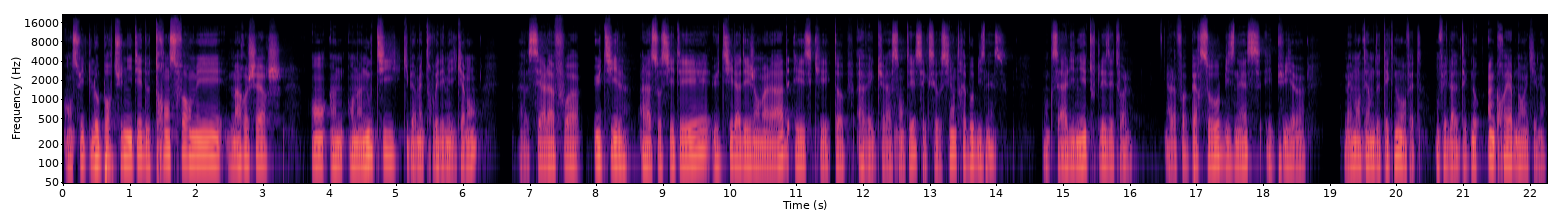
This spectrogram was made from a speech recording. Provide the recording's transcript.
Ensuite, l'opportunité de transformer ma recherche en un, outil qui permet de trouver des médicaments. Euh, c'est à la fois utile à la société, utile à des gens malades, et ce qui est top avec la santé, c'est que c'est aussi un très beau business. Donc ça a aligné toutes les étoiles, à la fois perso, business, et puis euh, même en termes de techno, en fait. On fait de la techno incroyable dans Akemia.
